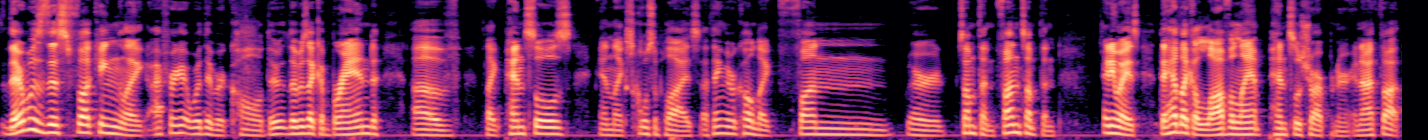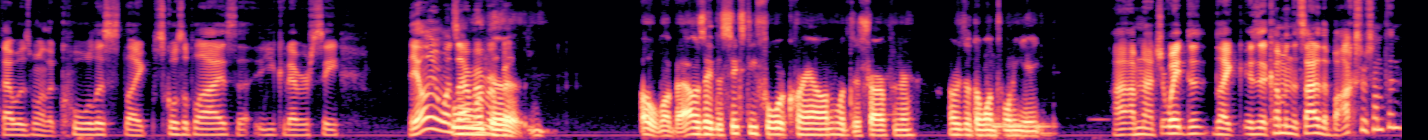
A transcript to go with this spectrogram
There was this fucking like I forget what they were called. There, there was like a brand of like pencils and like school supplies. I think they were called like Fun or something. Fun something. Anyways, they had like a lava lamp pencil sharpener, and I thought that was one of the coolest like school supplies that you could ever see. The only ones I remember. the- oh my bad. I was like the sixty four crown with the sharpener. Or was it the one twenty eight? I, I'm not sure. Wait, did, like, is it come in the side of the box or something?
